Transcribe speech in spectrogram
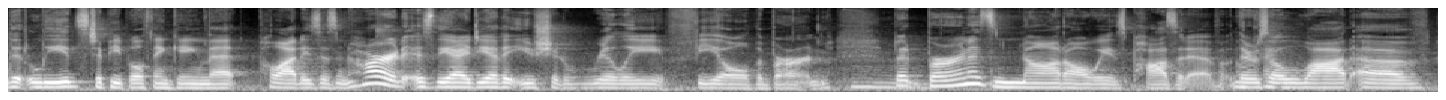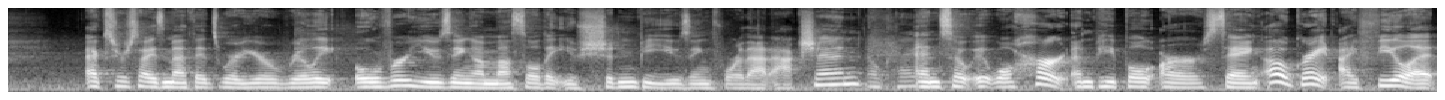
that leads to people thinking that Pilates isn't hard is the idea that you should really feel the burn. But burn is not always positive. There's a lot of exercise methods where you're really overusing a muscle that you shouldn't be using for that action. Okay. And so it will hurt and people are saying, "Oh, great, I feel it."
